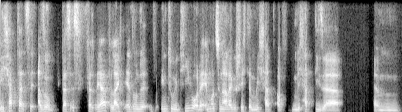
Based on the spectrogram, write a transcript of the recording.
ich habe tatsächlich, also das ist ja vielleicht eher so eine intuitive oder emotionale Geschichte. Mich hat auf mich hat dieser ähm,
